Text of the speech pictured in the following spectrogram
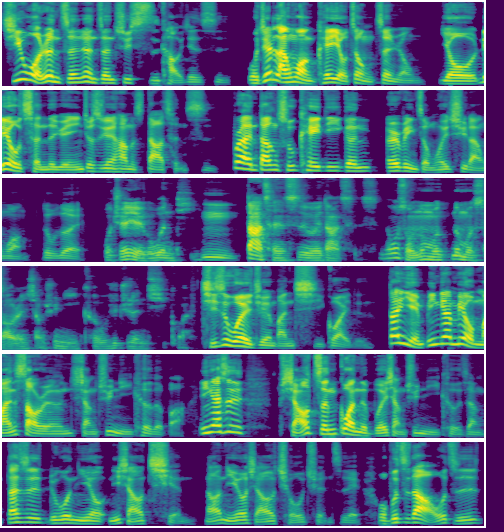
其实我认真认真去思考一件事，我觉得篮网可以有这种阵容，有六成的原因就是因为他们是大城市，不然当初 KD 跟 Irving 怎么会去篮网，对不对？我觉得有一个问题，嗯，大城市归大城市，那为什么那么那么少人想去尼克？我就觉得很奇怪。其实我也觉得蛮奇怪的，但也应该没有蛮少人想去尼克的吧？应该是想要争冠的不会想去尼克这样。但是如果你有你想要钱，然后你又想要球权之类，我不知道，我只是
